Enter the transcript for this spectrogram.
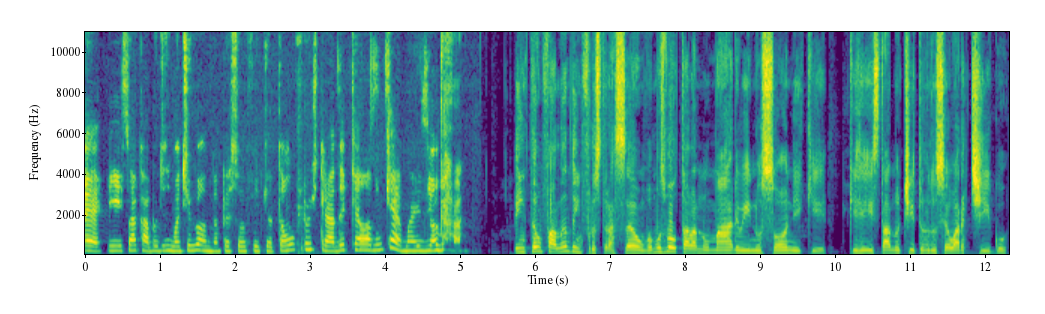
É, e isso acaba desmotivando. A pessoa fica tão frustrada que ela não quer mais jogar. Então, falando em frustração, vamos voltar lá no Mario e no Sonic, que está no título do seu artigo.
